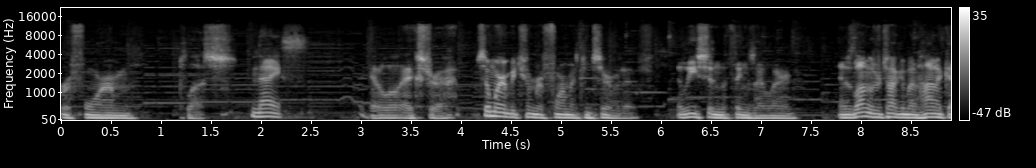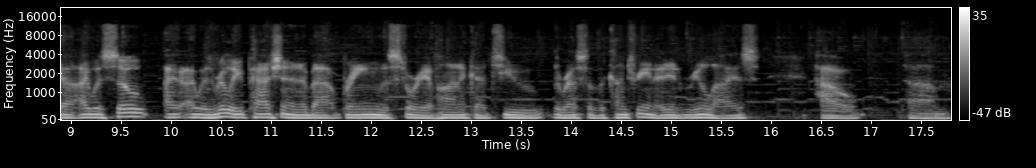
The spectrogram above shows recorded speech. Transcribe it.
Reform plus. Nice. I got a little extra, somewhere in between Reform and conservative, at least in the things I learned. And as long as we're talking about Hanukkah, I was so, I, I was really passionate about bringing the story of Hanukkah to the rest of the country, and I didn't realize how. Um,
